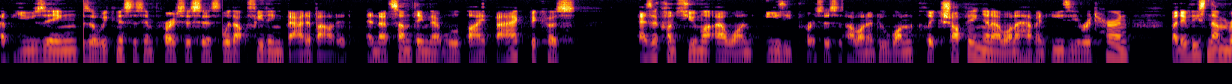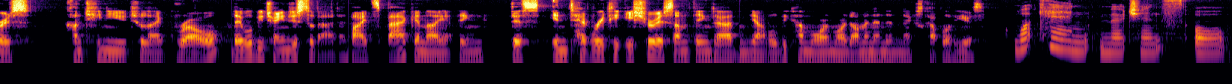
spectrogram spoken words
abusing the weaknesses in processes without feeling bad about it. And that's something that will bite back because as a consumer, I want easy processes. I want to do one click shopping and I want to have an easy return. But if these numbers continue to like grow, there will be changes to that and bites back. And I think this integrity issue is something that yeah will become more and more dominant in the next couple of years. What can merchants or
